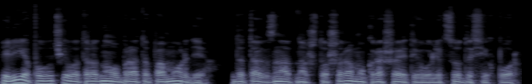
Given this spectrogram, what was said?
Илья получил от родного брата по морде, да так знатно, что шрам украшает его лицо до сих пор.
